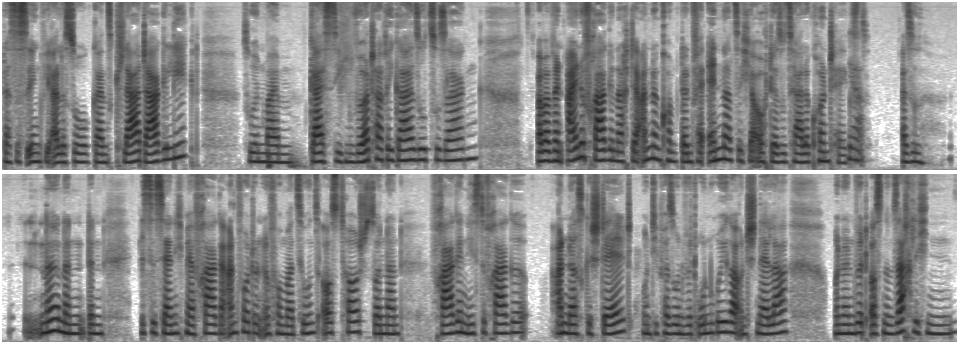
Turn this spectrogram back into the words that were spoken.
Das ist irgendwie alles so ganz klar dargelegt, so in meinem geistigen Wörterregal sozusagen. Aber wenn eine Frage nach der anderen kommt, dann verändert sich ja auch der soziale Kontext. Ja. Also, ne, dann, dann ist es ja nicht mehr Frage, Antwort und Informationsaustausch, sondern Frage, nächste Frage anders gestellt und die Person wird unruhiger und schneller. Und dann wird aus einem sachlichen,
